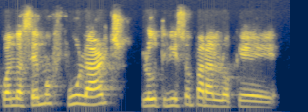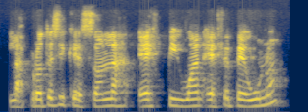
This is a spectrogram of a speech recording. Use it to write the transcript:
Cuando hacemos full arch, lo utilizo para lo que las prótesis que son las FP1, FP1.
